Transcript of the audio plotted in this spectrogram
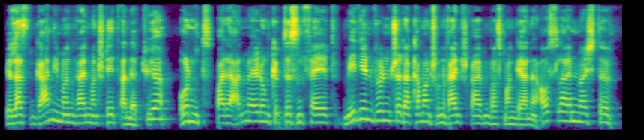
Wir lassen gar niemanden rein. Man steht an der Tür und bei der Anmeldung gibt es ein Feld Medienwünsche. Da kann man schon reinschreiben, was man gerne ausleihen möchte.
